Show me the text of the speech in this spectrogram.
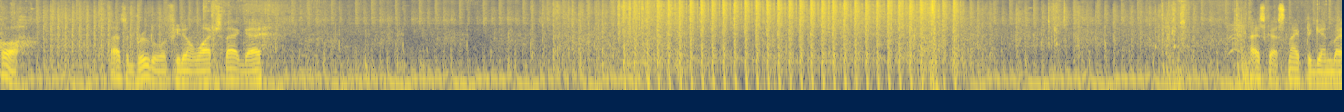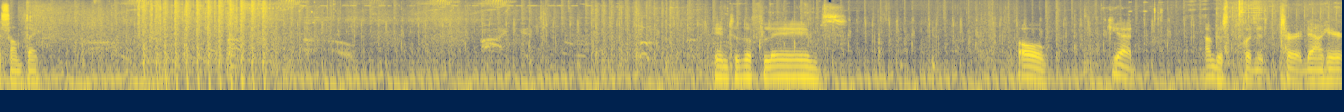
Oh, that's brutal if you don't watch that guy. I just got sniped again by something. Into the flames. Oh, God. I'm just putting a turret down here.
